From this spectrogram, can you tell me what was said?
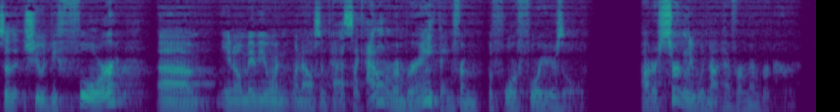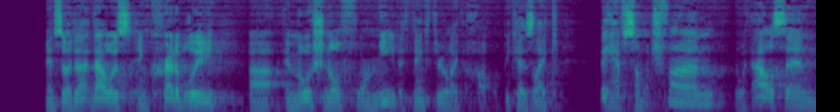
so that she would be four. Um, you know, maybe when, when Allison passed, like, I don't remember anything from before four years old. Potter certainly would not have remembered her. And so that, that was incredibly uh, emotional for me to think through, like, oh, because, like, they have so much fun with Allison, and,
